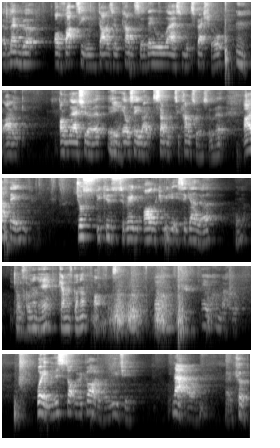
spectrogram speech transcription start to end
a member of that team dies of cancer, they will wear something special, mm. like on their shirt. It, Yeah. It'll say like "Stand up to cancer" or something. I think just because to bring all the communities together. what's going on here camera's gone on Oh, for fuck's sake. it'll, it'll come back up Wait, will this stop the recording on YouTube? now It could.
